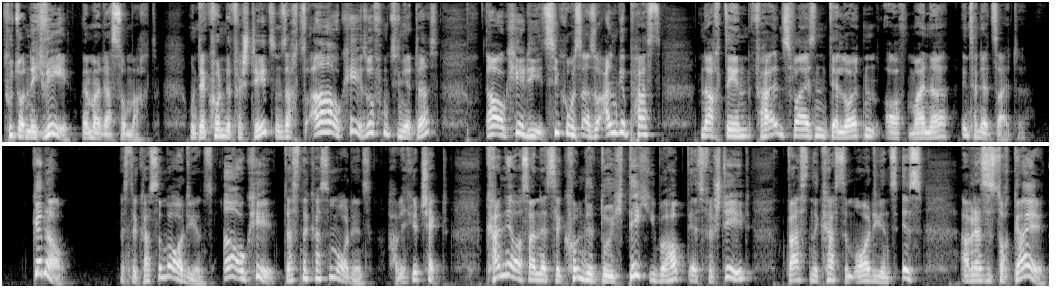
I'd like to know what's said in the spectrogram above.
tut doch nicht weh, wenn man das so macht. Und der Kunde versteht's und sagt so, ah, okay, so funktioniert das. Ah, okay, die Zielgruppe ist also angepasst nach den Verhaltensweisen der Leuten auf meiner Internetseite. Genau. Ist eine Custom Audience. Ah, okay, das ist eine Custom Audience. Habe ich gecheckt. Kann ja auch sein, dass der Kunde durch dich überhaupt erst versteht, was eine Custom Audience ist. Aber das ist doch geil.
